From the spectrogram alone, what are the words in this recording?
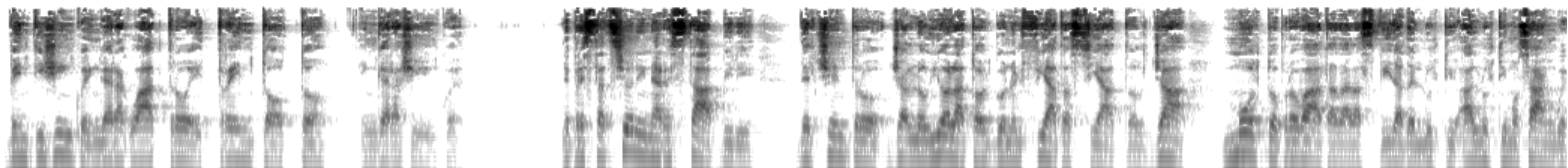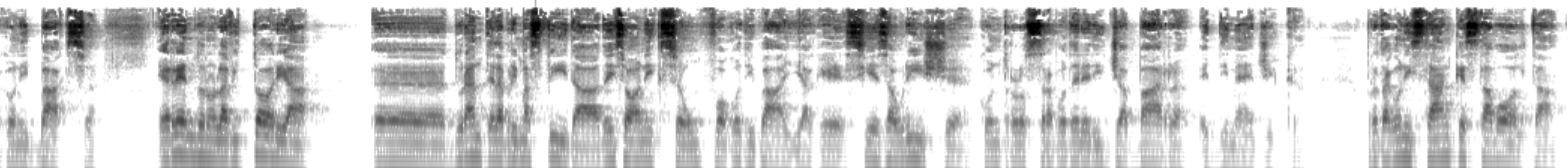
25 in gara 4 e 38 in gara 5. Le prestazioni inarrestabili del centro giallo-viola tolgono il fiato a Seattle, già molto provata dalla sfida all'ultimo sangue con i Bucks e rendono la vittoria eh, durante la prima sfida dei Sonics un fuoco di paglia che si esaurisce contro lo strapotere di Jabbar e di Magic. Protagonista anche stavolta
